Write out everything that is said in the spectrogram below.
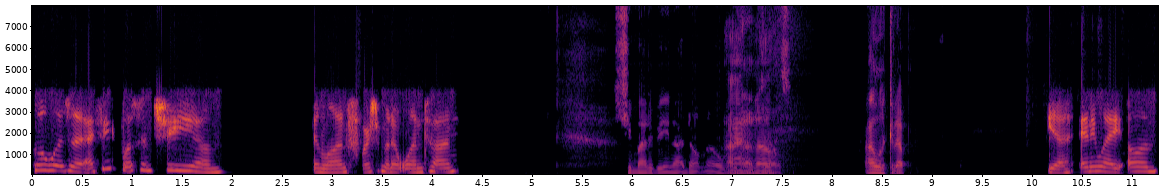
Who was it? I think wasn't she um, in law enforcement at one time? She might have been. I don't know. I don't know. details. I'll look it up. Yeah. Anyway, um,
